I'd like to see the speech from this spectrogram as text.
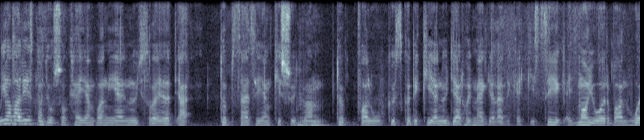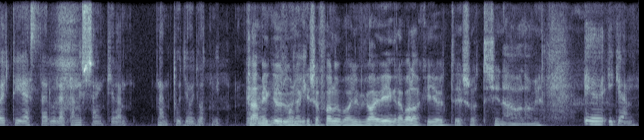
javarészt nagyon sok helyen van ilyen ügy, szóval több száz ilyen kis ügy van, mm. több falu küzdik ilyen ügyel, hogy megjelenik egy kis cég, egy majorban, volt TS területen, és senki nem, nem tudja, hogy ott mit talán még örülnek is a faluban, hogy végre valaki jött, és ott csinál valamit. É, igen,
